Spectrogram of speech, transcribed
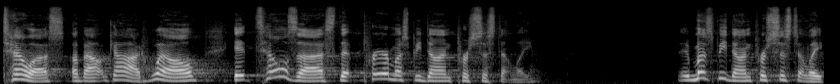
tell us about God? Well, it tells us that prayer must be done persistently. It must be done persistently.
